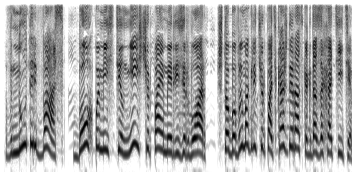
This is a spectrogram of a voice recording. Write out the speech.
внутрь вас Бог поместил неисчерпаемый резервуар, чтобы вы могли черпать каждый раз, когда захотите.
